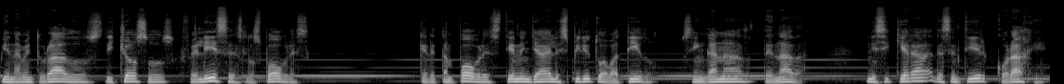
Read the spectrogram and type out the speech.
Bienaventurados, dichosos, felices los pobres, que de tan pobres tienen ya el espíritu abatido, sin ganas de nada, ni siquiera de sentir coraje,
